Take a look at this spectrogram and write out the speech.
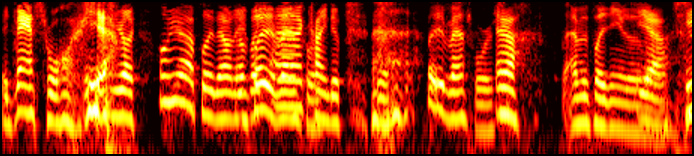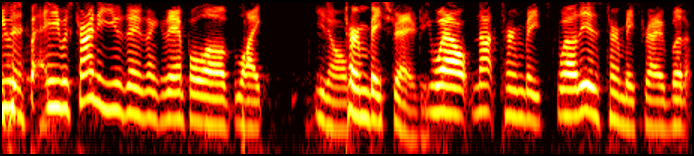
Advance Wars. Yeah. and you're like, oh yeah, I played that one. I played like, Advanced ah, Wars." kind of. Yeah. played Advance Wars. Yeah, I haven't played any of those. yeah. he was he was trying to use it as an example of like, you know, turn-based strategy well, not turn-based. Well, it is turn-based strategy, but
